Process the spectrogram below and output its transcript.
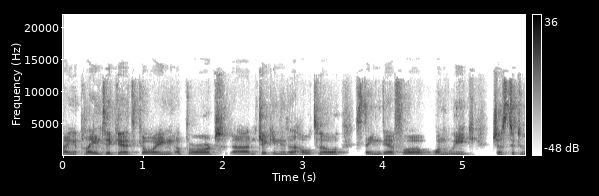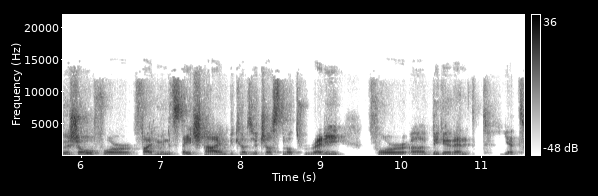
buying a plane ticket, going abroad, um, checking in a hotel, staying there for one week just to do a show for five minutes stage time because you're just not ready for a big event yet.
